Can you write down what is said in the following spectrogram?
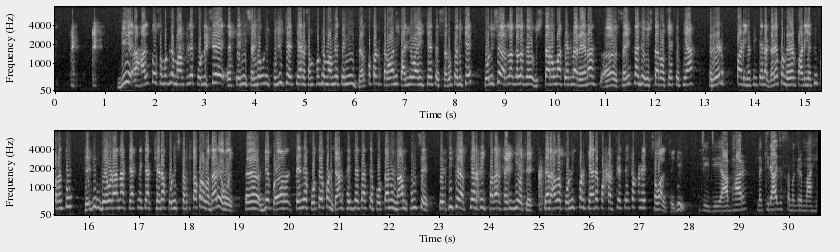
જી હાલ તો સમગ્ર મામલે પોલીસે તેની સંડોવણી ખુલી છે. ત્યારે સમગ્ર મામલે તેની ધરપકડ કરવાની કાર્યવાહી છે તે શરૂ કરી છે. પોલીસે અલગ અલગ વિસ્તારોમાં તેના રહેણાંક સહિતના જે વિસ્તારો છે કે ત્યાં રેડ પાડી હતી, તેના ઘરે પણ રેડ પાડી હતી, પરંતુ જયદીપ દેવડાના ક્યાંક ને ક્યાંક છેડા પોલીસ કરતા પણ વધારે હોય જે તેને પોતે પણ જાણ થઈ જતા કે પોતાનું નામ ખુલશે, તેથી તે અત્યારથી ફરાર થઈ ગયો છે. ત્યારે હવે પોલીસ પણ ક્યારે પકડશે, તે પણ એક સવાલ છે. જી. જી જી, આભાર. લકીરાજ, સમગ્ર માહિતી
